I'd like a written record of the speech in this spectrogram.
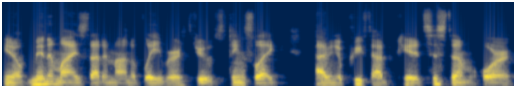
you know, minimize that amount of labor through things like having a prefabricated system or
